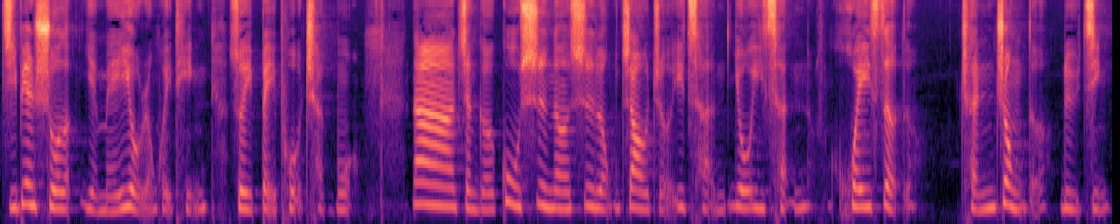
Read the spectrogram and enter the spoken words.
即便说了，也没有人会听，所以被迫沉默。那整个故事呢，是笼罩着一层又一层灰色的。沉重的滤镜，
